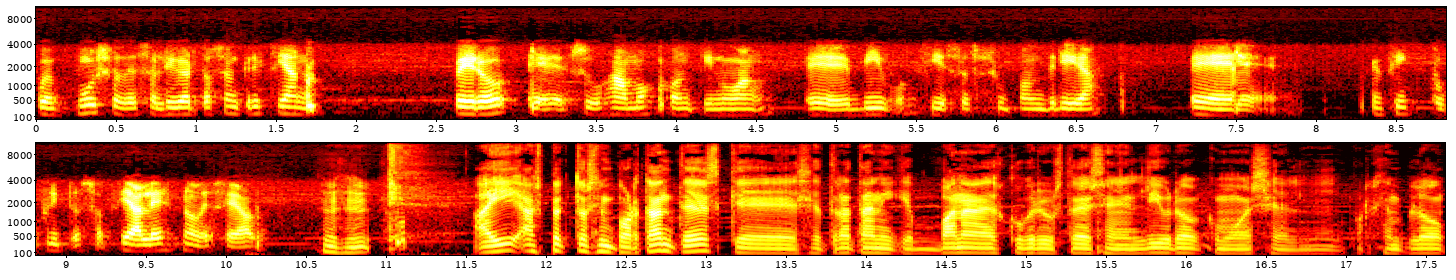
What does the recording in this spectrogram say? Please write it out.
pues muchos de esos libertos son cristianos pero eh, sus amos continúan eh, vivos y eso supondría, eh, en fin, conflictos sociales no deseados. Hay aspectos importantes que se tratan y que van a descubrir ustedes en el libro, como es el, por ejemplo,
